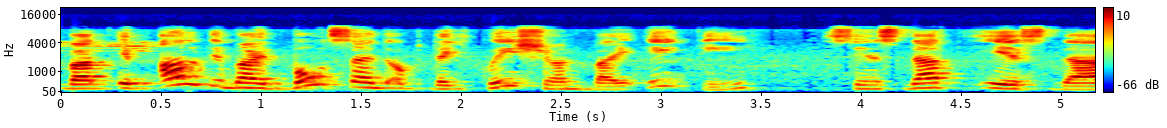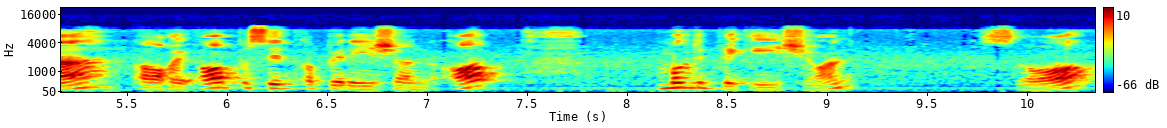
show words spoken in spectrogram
But if I'll divide both sides of the equation by 80, since that is the okay opposite operation of multiplication so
